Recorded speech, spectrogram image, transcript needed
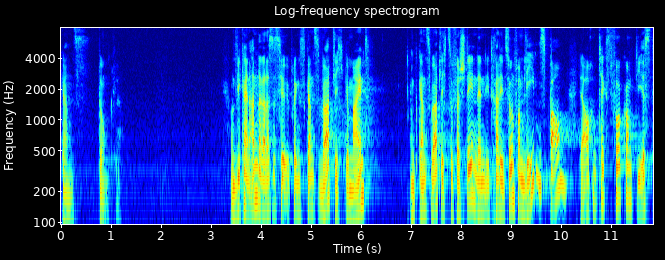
ganz dunkle. Und wie kein anderer, das ist hier übrigens ganz wörtlich gemeint und ganz wörtlich zu verstehen, denn die Tradition vom Lebensbaum, der auch im Text vorkommt, die ist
